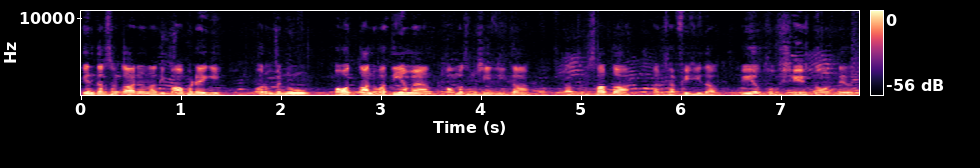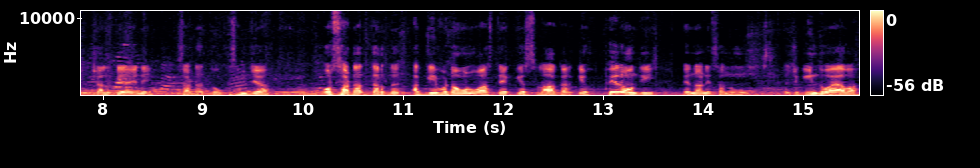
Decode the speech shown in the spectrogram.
ਕੇਂਦਰ ਸਰਕਾਰ ਇਹਨਾਂ ਦੀ ਬਾਹ ਫੜੇਗੀ ਔਰ ਮੈਨੂੰ ਬਹੁਤ ਧੰਨਵਾਦੀ ਆ ਮੈਂ ਥਾਮਸ ਮਸੀਹ ਜੀ ਦਾ, ਡਾਕਟਰ ਸਾਹਿਬ ਦਾ ਰਸਫੀ ਜੀ ਦਾ, ਵੀ ਉੱਥੋਂ ਵਿਸ਼ੇਸ਼ ਤੌਰ ਤੇ ਚੱਲ ਕੇ ਆਏ ਨੇ, ਸਾਡਾ ਦੁੱਖ ਸਮਝਿਆ ਔਰ ਸਾਡਾ ਦਰਦ ਅੱਗੇ ਵਡਾਉਣ ਵਾਸਤੇ ਅੱਗੇ ਸਲਾਹ ਕਰਕੇ ਫਿਰ ਆਉਂਦੀ, ਇਹਨਾਂ ਨੇ ਸਾਨੂੰ ਯਕੀਨ ਦਵਾਇਆ ਵਾ।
